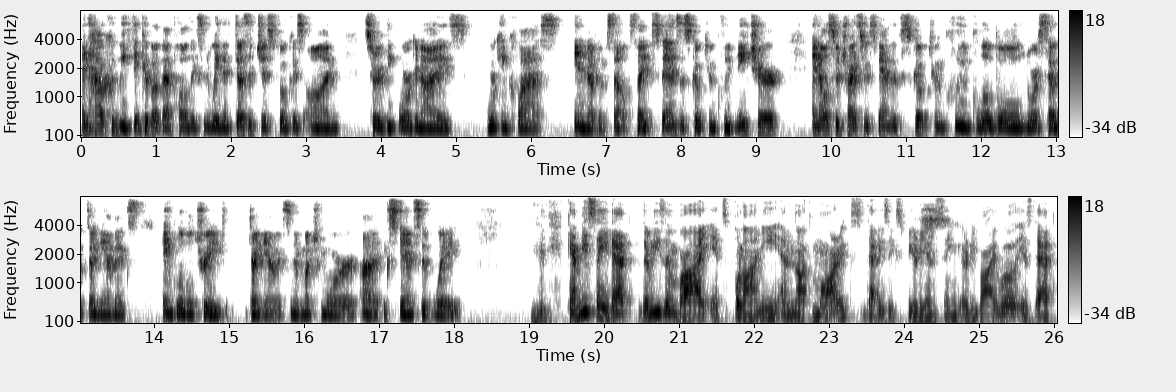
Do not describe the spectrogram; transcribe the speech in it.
and how could we think about that politics in a way that doesn't just focus on sort of the organized working class in and of themselves, that expands the scope to include nature, and also tries to expand the scope to include global north-south dynamics and global trade dynamics in a much more uh, expansive way. Mm-hmm. Can we say that the reason why it's Polanyi and not Marx that is experiencing a revival is that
